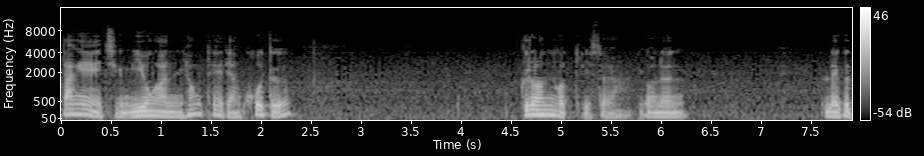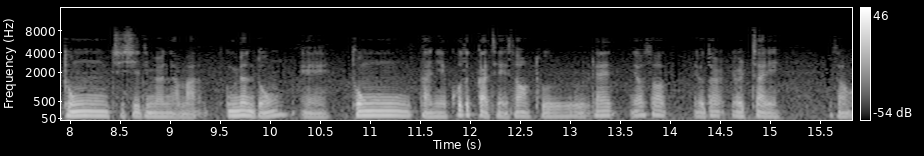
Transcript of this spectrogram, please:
땅에 지금 이용하는 형태에 대한 코드 그런 것들이 있어요. 이거는 레그 동 GCD면 아마 읍면동의 동 단위의 코드까지 해서 둘, 넷, 여섯, 여덟, 열 자리 그래서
